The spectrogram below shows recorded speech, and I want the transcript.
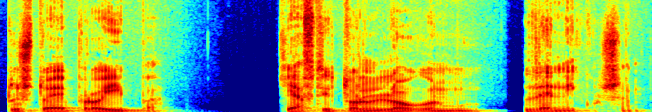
τους το επροείπα και αυτοί των λόγων μου δεν ήκουσαν.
